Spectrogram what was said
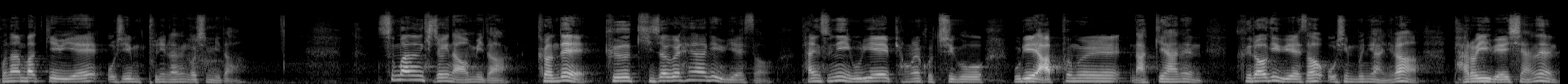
고난받기 위해 오신 분이라는 것입니다. 수많은 기적이 나옵니다. 그런데 그 기적을 행하기 위해서 단순히 우리의 병을 고치고 우리의 아픔을 낫게 하는 그러기 위해서 오신 분이 아니라 바로 이 메시아는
